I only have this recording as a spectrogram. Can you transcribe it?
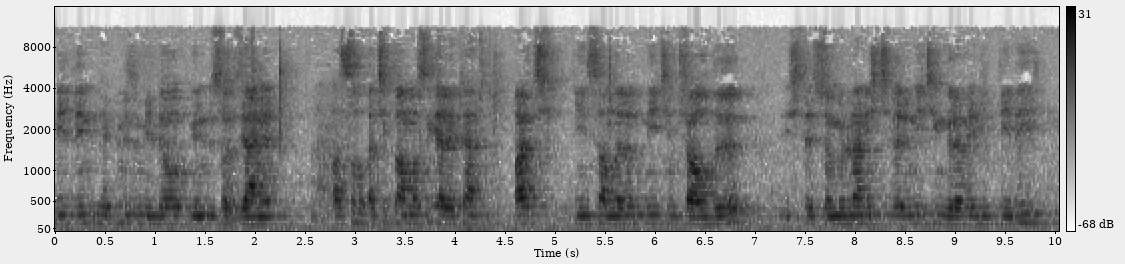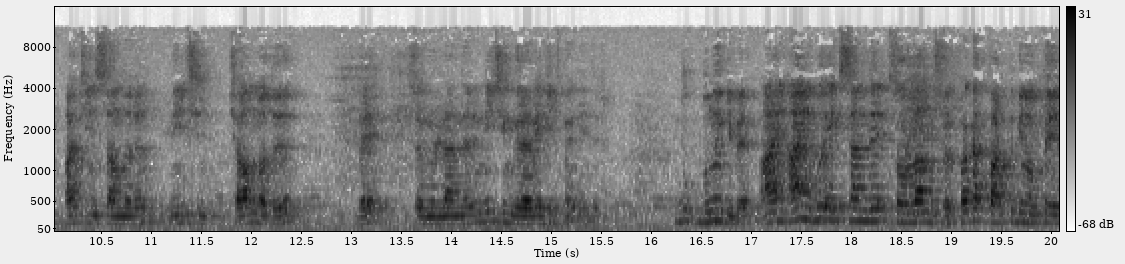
bildiğin, hepimizin bildiği o ünlü söz. Yani asıl açıklanması gereken aç insanların niçin çaldığı, işte sömürülen işçilerin niçin greve gittiği değil, aç insanların niçin çalmadığı ve sömürülenlerin niçin greve gitmediğidir. Bu, bunun gibi. Aynı, aynı bu eksende sorulan bir soru. Fakat farklı bir noktaya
